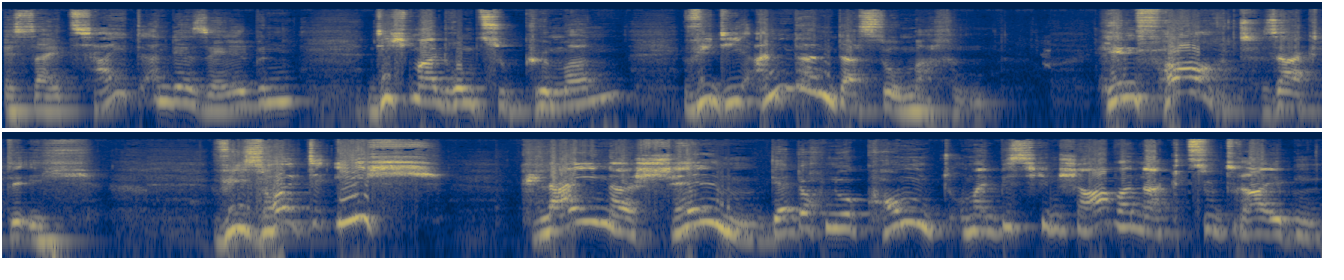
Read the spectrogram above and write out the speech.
es sei Zeit an derselben, dich mal drum zu kümmern, wie die anderen das so machen? Hinfort, sagte ich, wie sollte ich, kleiner Schelm, der doch nur kommt, um ein bisschen Schabernack zu treiben,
